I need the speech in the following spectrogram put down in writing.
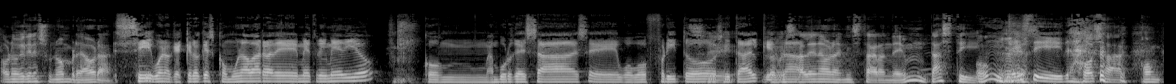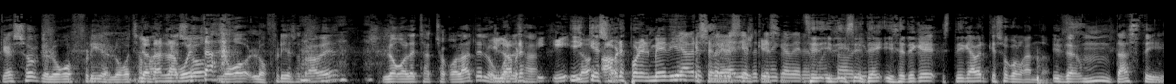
A uno que tiene su nombre ahora. Sí, bueno, que creo que es como una barra de metro y medio con hamburguesas, eh, huevos fritos Sí, y tal. Que lo que una- salen ahora en Instagram de mmm, tasty. Oh, tasty. Cosa con queso que luego fríes, luego echas das la queso, vuelta. luego lo fríes otra vez, luego le echas chocolate, lo y lo vuelves abres, a... y, y y lo queso. abres por el medio Y y, que abres se por el vea así el queso. y, se, tiene que, se tiene que haber queso colgando. Y dices, mmm, tasty.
